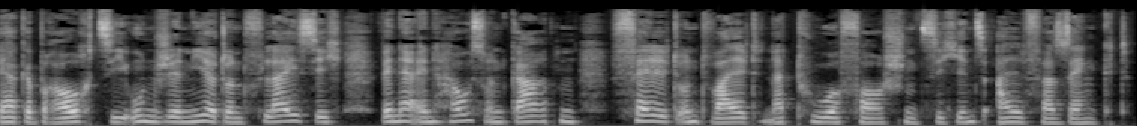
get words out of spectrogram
Er gebraucht sie ungeniert und fleißig wenn er in haus und garten feld und wald naturforschend sich ins all versenkt.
